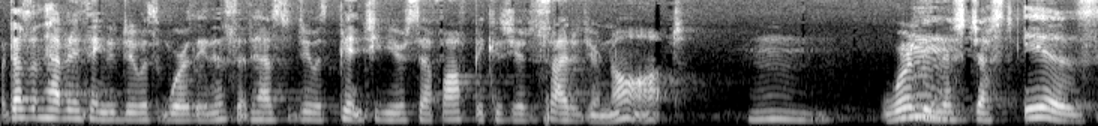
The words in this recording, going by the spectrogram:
It doesn't have anything to do with worthiness. It has to do with pinching yourself off because you decided you're not. Hmm. Worthiness hmm. just is.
